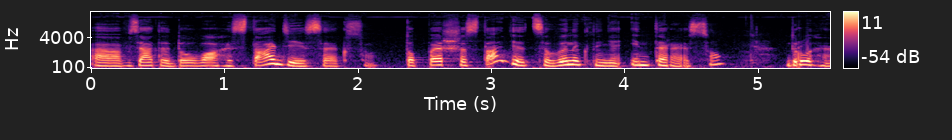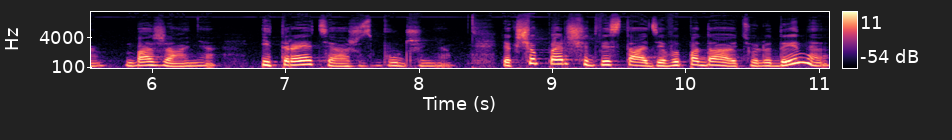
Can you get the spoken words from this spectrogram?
е, взяти до уваги стадії сексу, то перша стадія це виникнення інтересу, друге бажання. І третє аж збудження. Якщо перші дві стадії випадають у людини,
